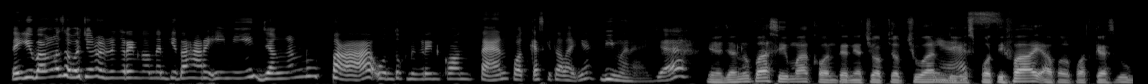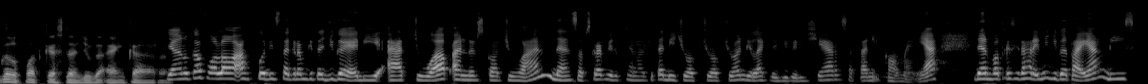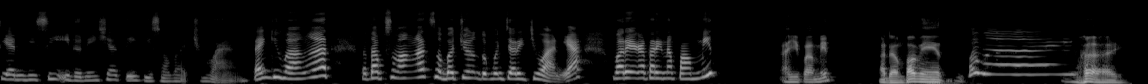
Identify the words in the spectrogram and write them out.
Thank you banget Sobat Cuan udah dengerin konten kita hari ini. Jangan lupa untuk dengerin konten podcast kita lainnya di mana aja. Ya jangan lupa simak kontennya cuap-cuap cuan di Yes. Spotify, Apple Podcast, Google Podcast dan juga Anchor. Jangan lupa follow akun Instagram kita juga ya di @cuap underscore cuan dan subscribe YouTube channel kita di cuap cuap cuan di like dan juga di share serta di komen ya. Dan podcast kita hari ini juga tayang di CNBC Indonesia TV Sobat Cuan. Thank you banget. Tetap semangat Sobat Cuan untuk mencari cuan ya. Maria Katarina pamit. Ayo pamit. Adam pamit. Bye bye. Bye.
